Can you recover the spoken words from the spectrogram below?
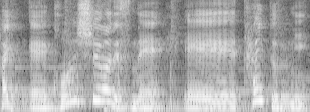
はい、えー今週はですね、えータイトルに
